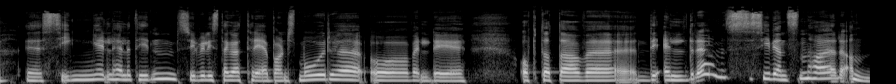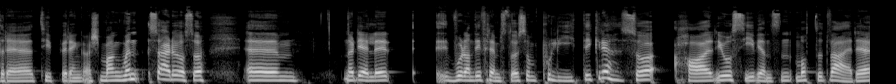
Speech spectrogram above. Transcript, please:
uh, singel hele tiden. Sylvi Listhaug er trebarnsmor og veldig opptatt av de eldre. Siv Jensen har andre typer engasjement. Men så er det jo også, når det gjelder hvordan de fremstår som politikere, så har jo Siv Jensen måttet være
